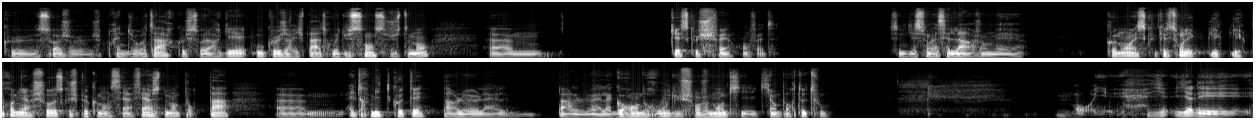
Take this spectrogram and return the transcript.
que soit je, prenne du retard, que je sois largué ou que j'arrive pas à trouver du sens justement. Qu'est-ce que je fais en fait? C'est une question assez large, hein, mais comment est-ce que quelles sont les, les, les, premières choses que je peux commencer à faire justement pour pas euh, être mis de côté par le la, par le, la grande roue du changement qui, qui emporte tout? Bon, il y, y, a des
